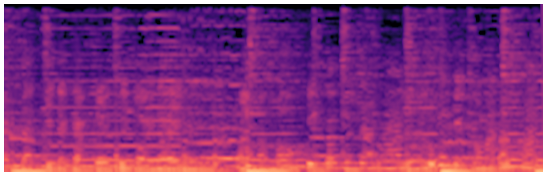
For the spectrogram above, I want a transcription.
าจัดกิจกรรมเดินขึ้นดอยได้อ่าน้องๆเก็บเก้าอี้ด้านหน้าเลยนะลูกเก็บเข้ามาด้านข้าง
